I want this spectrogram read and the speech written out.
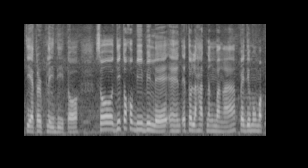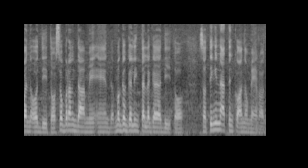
theater play dito. So dito ko bibili and ito lahat ng mga pwede mo mapanood dito. Sobrang dami and magagaling talaga dito. So tingin natin kung ano meron.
